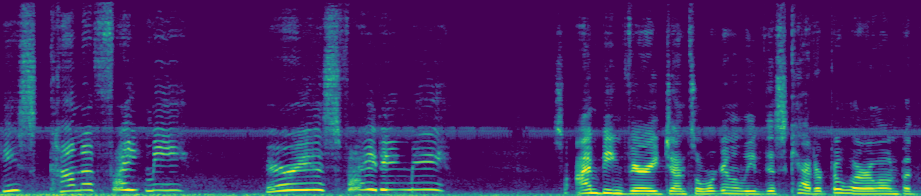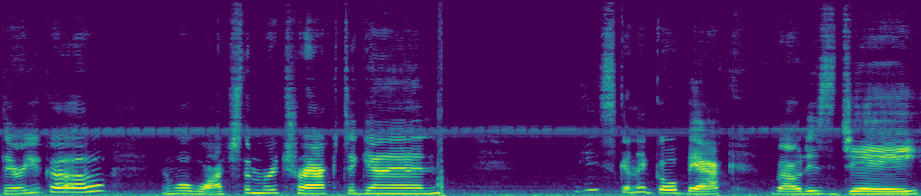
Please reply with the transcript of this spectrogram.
He's gonna fight me. There he is fighting me. So I'm being very gentle. We're gonna leave this caterpillar alone, but there you go. And we'll watch them retract again. He's gonna go back about his day.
